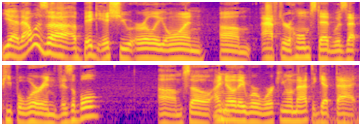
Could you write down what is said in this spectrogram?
Yeah, that was a, a big issue early on um, after Homestead was that people were invisible. Um, so I know they were working on that to get that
